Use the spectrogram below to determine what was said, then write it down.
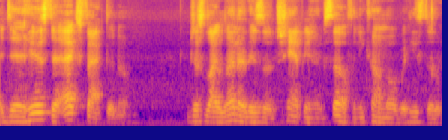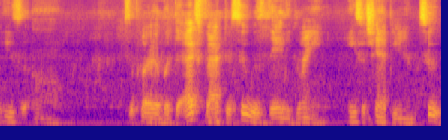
And then here's the X factor though. Just like Leonard is a champion himself and he come over, he's the he's a, um he's a player. But the X factor too is Danny Green. He's a champion too.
